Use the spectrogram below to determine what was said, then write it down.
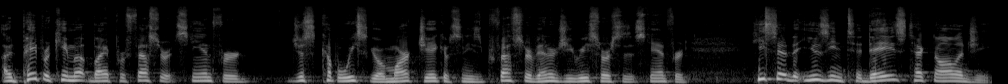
a paper came up by a professor at Stanford just a couple weeks ago, Mark Jacobson. He's a professor of energy resources at Stanford. He said that using today's technology,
